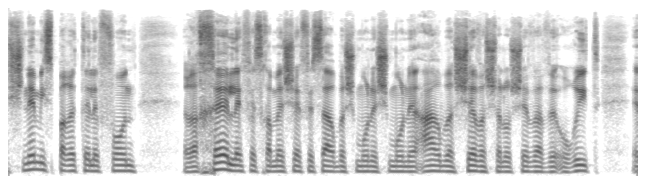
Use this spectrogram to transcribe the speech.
שני מספרי טלפון. רחל, 050-488-4737, ואורית, 050-222-7605.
